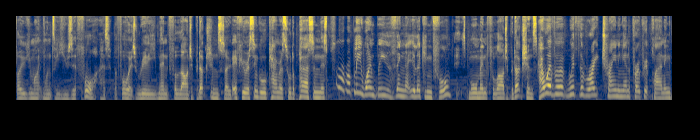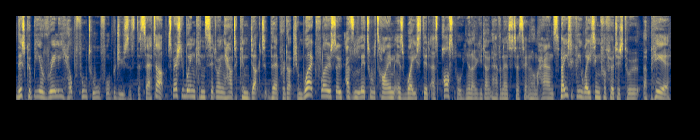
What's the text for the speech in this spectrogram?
workflow you might want to use it for. As before, it's really meant for larger productions, so if you're a single camera sort of person, this probably won't be the thing that you're looking for. It's more meant for larger productions. However, with the right training and appropriate planning, this could be a really helpful tool for producers to set up, especially when considering how to conduct their production workflow so as little time is wasted as possible. You know, you don't have an editor sitting on the hands, basically waiting for footage to appear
